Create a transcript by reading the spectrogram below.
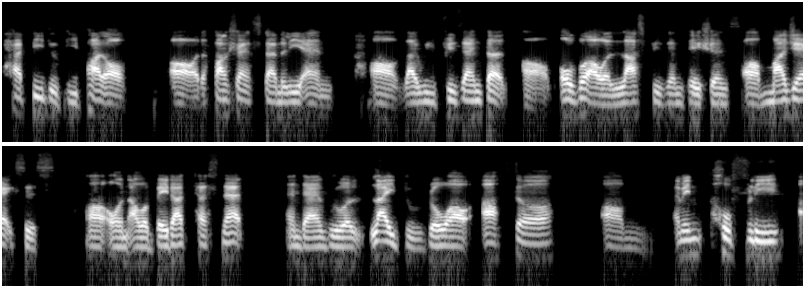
happy to be part of uh, the FunctionX family and uh, like we presented uh, over our last presentations, uh, MarginX is uh, on our beta testnet, and then we would like to roll out after, um, I mean, hopefully uh,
